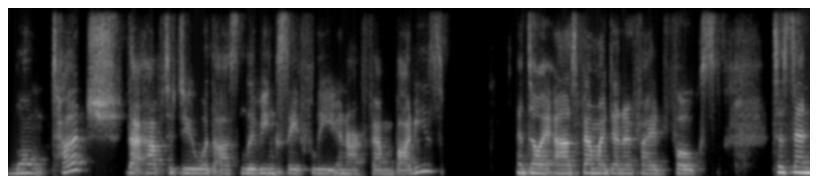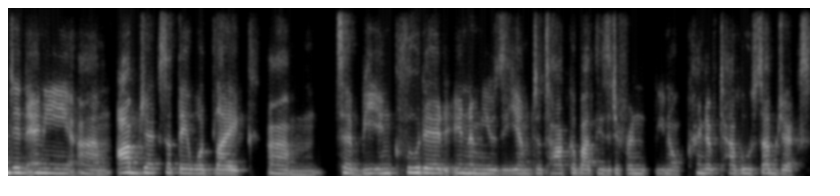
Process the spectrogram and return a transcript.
won't touch that have to do with us living safely in our fem bodies. And so I asked fem identified folks to send in any um, objects that they would like um, to be included in a museum to talk about these different, you know, kind of taboo subjects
